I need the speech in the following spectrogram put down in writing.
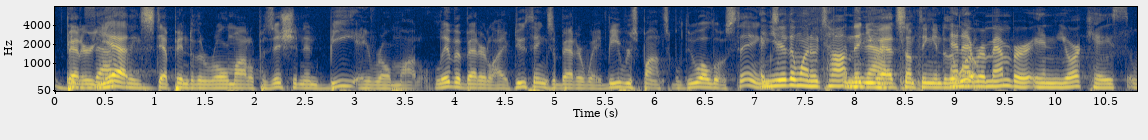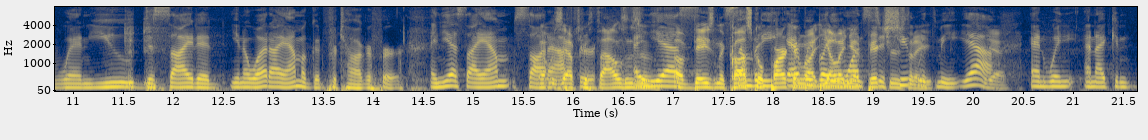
Better Exactly. yet, step into the role model position and be a role model. Live a better life. Do things a better way. Be responsible. Do all those things. And you're the one who taught and me And then you that. add something into the and world. I remember in your case when you decided, you know what, I am a good photographer, and yes, I am sought That was after thousands of- yes, of days in the Costco somebody- parking lot yelling at pictures to shoot that I- with me. Yeah. Yeah. and when and I can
